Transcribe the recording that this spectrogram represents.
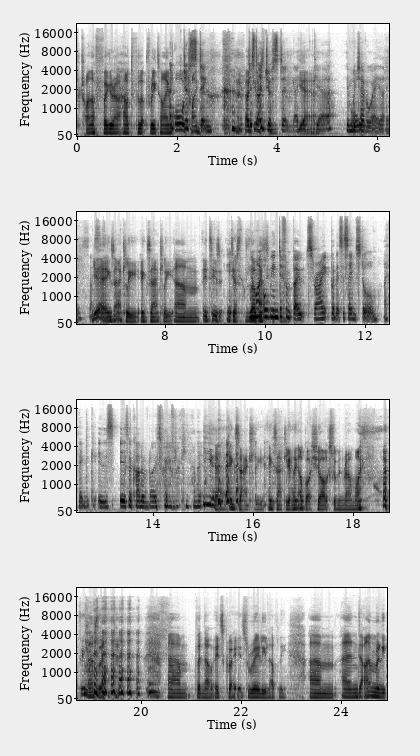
trying to figure out how to fill up free time or trying Adjusting. to Just adjusting, I Yeah. think. Yeah. In whichever way that is. That's- Yeah, exactly, exactly. Um, it is it, just we might all be in different boats, right? But it's the same storm. I think is is a kind of nice way of looking at it. Yeah, exactly, exactly. I think I've got a shark swimming around my. I think that's it. um, but no, it's great. It's really lovely, um, and I'm really,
